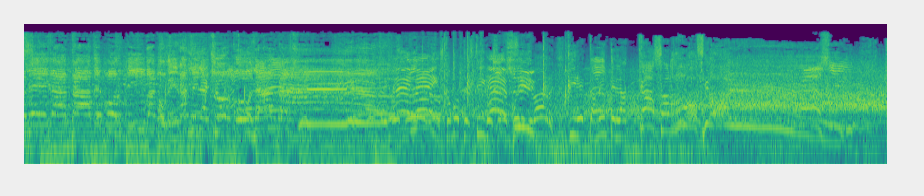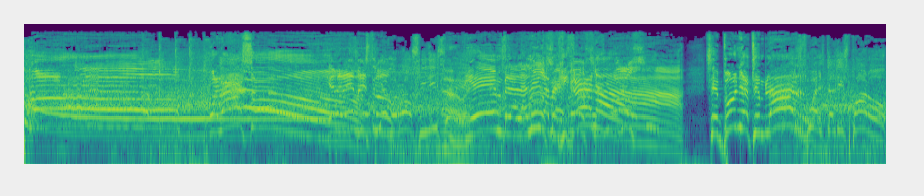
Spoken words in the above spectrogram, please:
Alegata deportiva. Con y la chocolata. como testigos se le puede llevar directamente en la casa Rossi. ¡Se pone a temblar! ¡Suelta el disparo!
